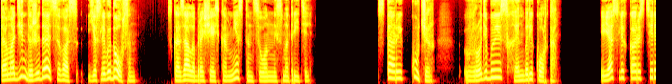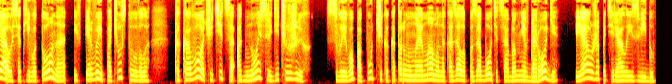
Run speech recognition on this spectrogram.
«Там один дожидается вас, если вы Доусон», — сказал, обращаясь ко мне, станционный смотритель. «Старый кучер, вроде бы из Хенбери-Корта». Я слегка растерялась от его тона и впервые почувствовала, каково очутиться одной среди чужих. Своего попутчика, которому моя мама наказала позаботиться обо мне в дороге, я уже потеряла из виду.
